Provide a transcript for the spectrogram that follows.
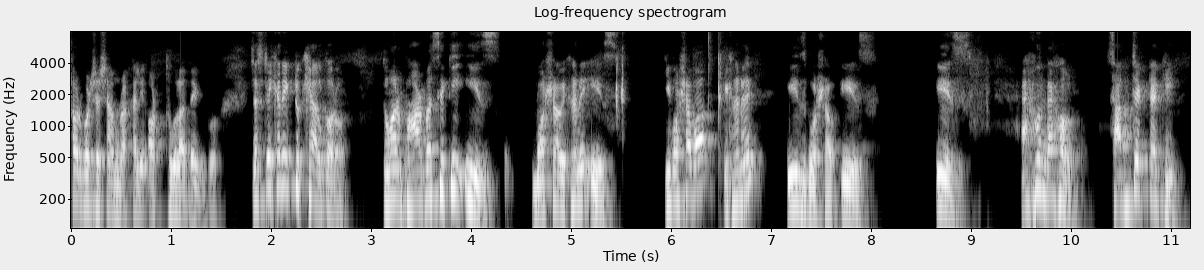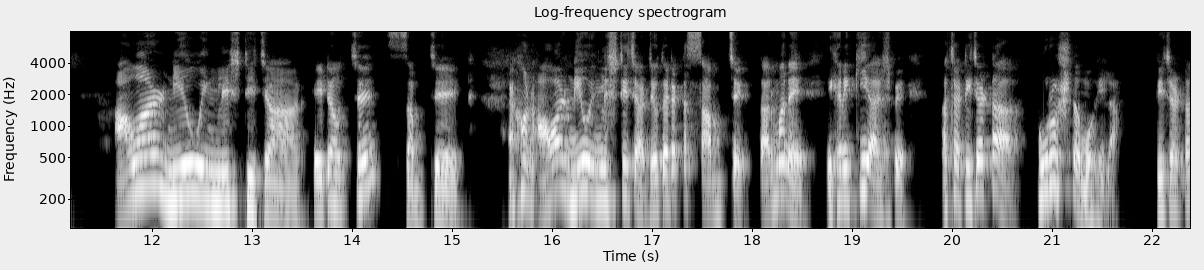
সর্বশেষে আমরা খালি অর্থগুলা দেখব। জাস্ট এখানে একটু খেয়াল করো। তোমার ভার্ব কি? ইজ বসাও এখানে ইজ কি বসাবা? এখানে ইজ বসাও। ইজ ইজ এখন দেখো সাবজেক্টটা কি? আওয়ার নিউ ইংলিশ টিচার এটা হচ্ছে সাবজেক্ট এখন আওয়ার নিউ ইংলিশ টিচার যেহেতু এটা একটা সাবজেক্ট তার মানে এখানে কি আসবে? আচ্ছা টিচারটা পুরুষ না মহিলা? টিচারটা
